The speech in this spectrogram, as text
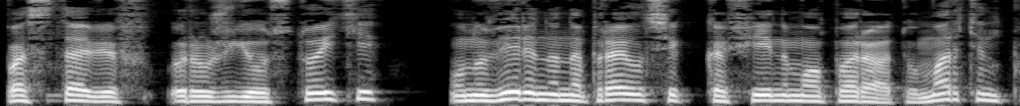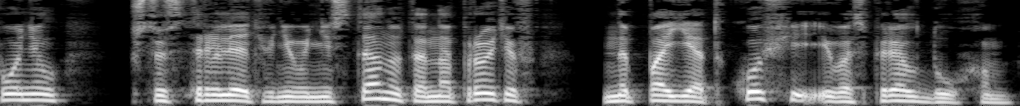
Поставив ружье у стойки, он уверенно направился к кофейному аппарату. Мартин понял, что стрелять в него не станут, а напротив напоят кофе и воспрял духом.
